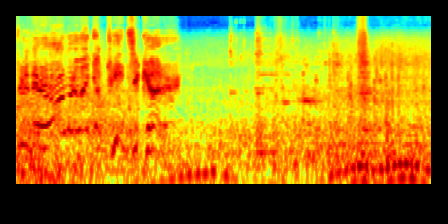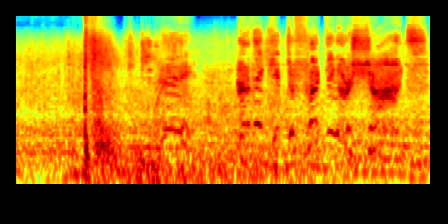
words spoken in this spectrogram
through their armor like a pizza cutter. Hey, how do they keep deflecting our shots?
